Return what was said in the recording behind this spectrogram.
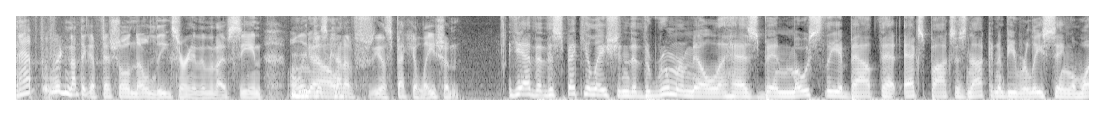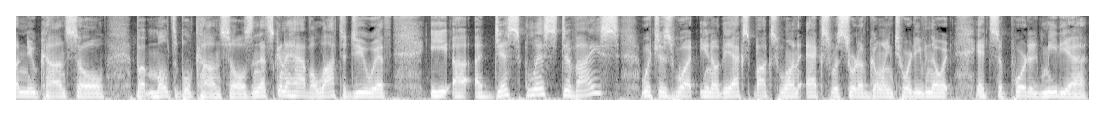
have heard nothing official, no leaks or anything that I've seen. Only No. just kind of you know speculation. Yeah, the, the speculation that the rumor mill has been mostly about that Xbox is not going to be releasing one new console, but multiple consoles, and that's going to have a lot to do with e, uh, a diskless device, which is what you know the Xbox One X was sort of going toward. Even though it it supported media,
